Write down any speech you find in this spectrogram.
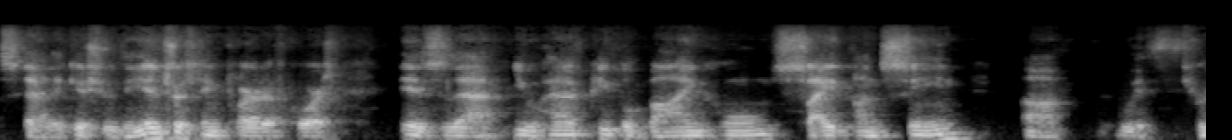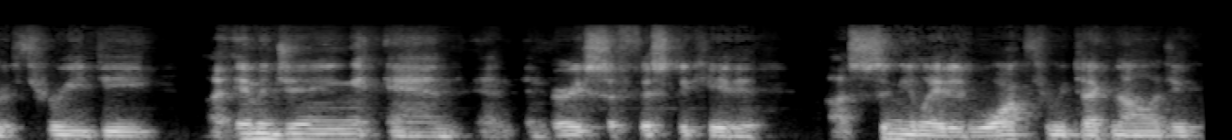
static issue. The interesting part, of course, is that you have people buying homes sight unseen uh, with through 3D uh, imaging and, and, and, very sophisticated uh, simulated walkthrough technology.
